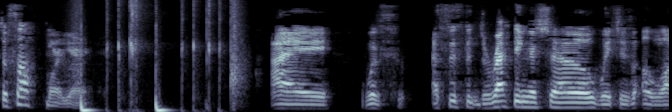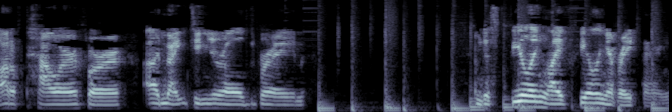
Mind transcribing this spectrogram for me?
to sophomore year. I was assistant directing a show, which is a lot of power for a 19 year old's brain. I'm just feeling life, feeling everything.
